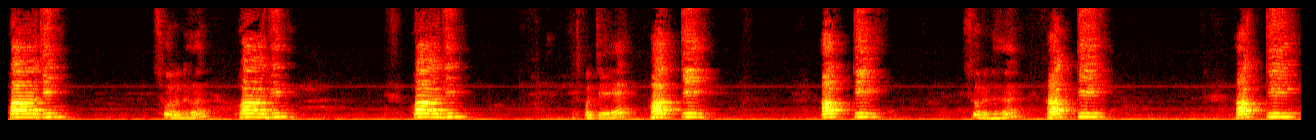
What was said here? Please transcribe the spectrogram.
확인. 수어로는 확인, 확인. 여섯 번째, 악기, 악기. 수어로는 악기, 악기.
